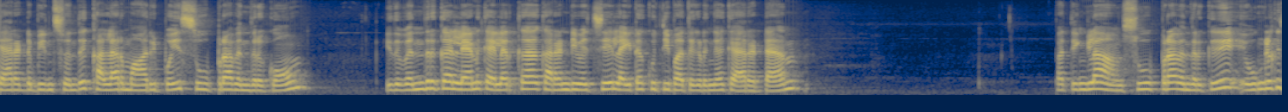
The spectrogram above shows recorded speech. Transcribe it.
கேரட் பீன்ஸ் வந்து கலர் மாறி போய் சூப்பராக வெந்திருக்கும். இது வெந்திருக்கா இல்லையான்னு கையில் இருக்க கரண்டி வச்சு லைட்டாக குத்தி பார்த்துக்கிடுங்க கேரட்டை. பார்த்தீங்களா சூப்பராக வந்திருக்கு. உங்களுக்கு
